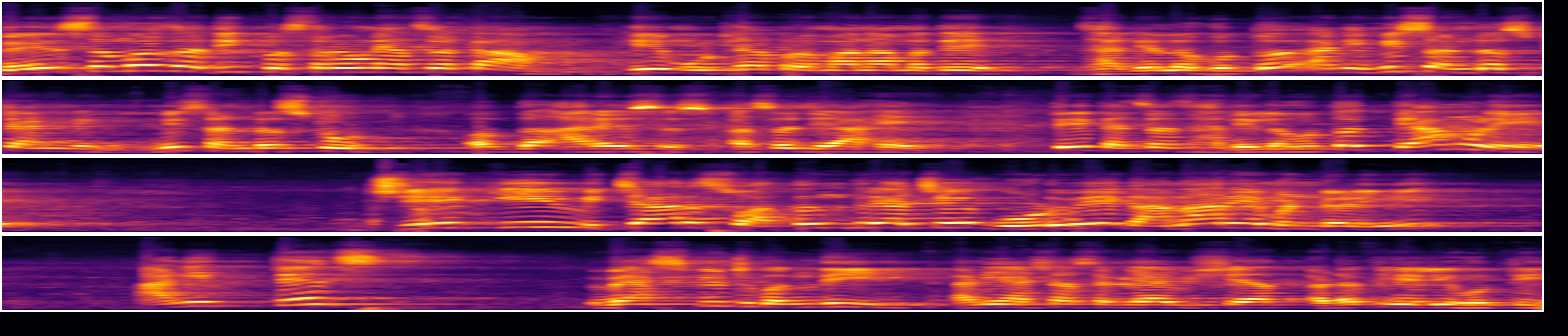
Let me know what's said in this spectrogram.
गैरसमज अधिक पसरवण्याचं काम हे मोठ्या प्रमाणामध्ये झालेलं होतं आणि misunderstanding misunderstood of the R S S असं जे आहे ते त्याचं झालेलं होतं. त्यामुळे जे की विचार स्वातंत्र्याचे गोडवे गाणारे मंडळी आणि तेच व्यासपीठ बंदी आणि अशा सगळ्या विषयात अडकलेली होती.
